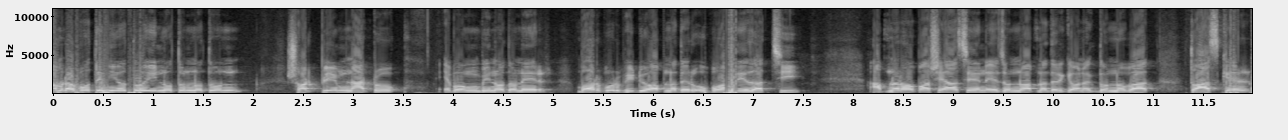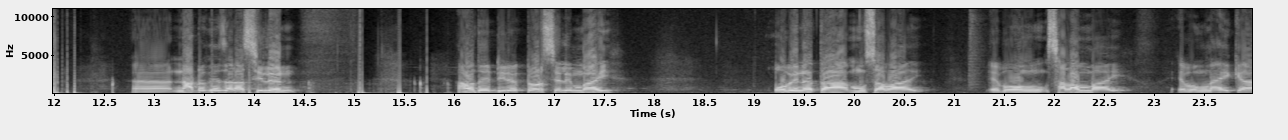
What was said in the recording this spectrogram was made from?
আমরা প্রতিনিয়তই নতুন নতুন শর্ট ফিল্ম, নাটক এবং বিনোদনের ভরপুর ভিডিও আপনাদের উপহার দিয়ে যাচ্ছি। আপনারাও পাশে আছেন, এজন্য আপনাদেরকে অনেক ধন্যবাদ। তো আজকের নাটকে যারা ছিলেন, আমাদের ডিরেক্টর সেলিম ভাই, অভিনেতা মুসা ভাই এবং সালাম ভাই এবং নায়িকা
